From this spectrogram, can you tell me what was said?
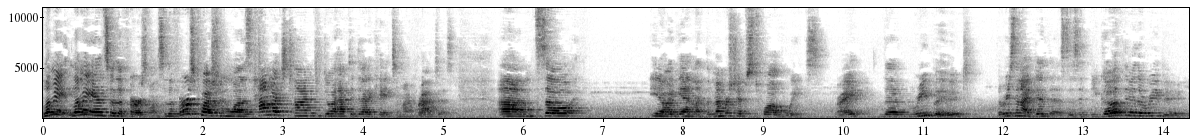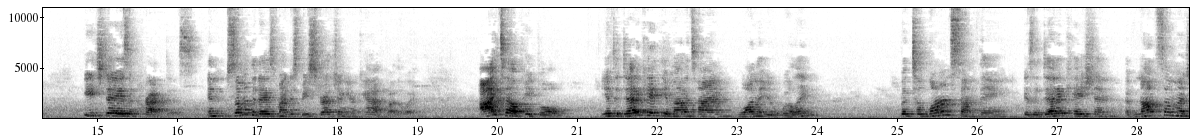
let me, let me answer the first one. So the first question was, how much time do I have to dedicate to my practice? Um, so, you know, again, like the membership's 12 weeks, right? The reboot, the reason I did this is if you go through the reboot, each day is a practice. And some of the days might just be stretching your calf, by the way. I tell people you have to dedicate the amount of time, one, that you're willing, but to learn something is a dedication of not so much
